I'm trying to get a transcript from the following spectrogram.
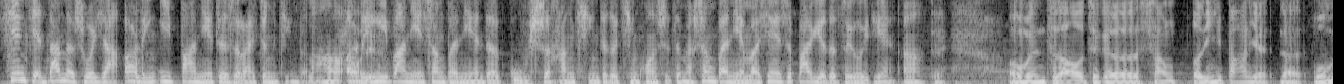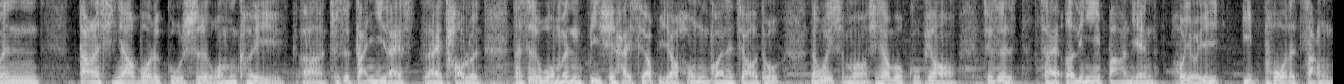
先简单的说一下，二零一八年这是来正经的了哈。二零一八年上半年的股市行情，这个情况是怎么？上半年嘛，现在是八月的最后一天啊。对，我们知道这个上二零一八年，呃，我们当然新加坡的股市我们可以啊、就是单一来来讨论，但是我们必须还是要比较宏观的角度。那为什么新加坡股票就是在二零一八年会有一一波的涨？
